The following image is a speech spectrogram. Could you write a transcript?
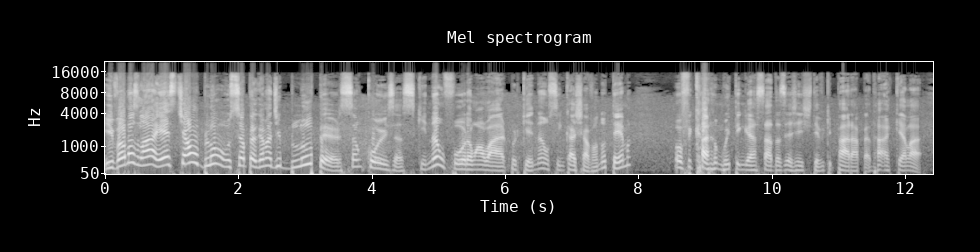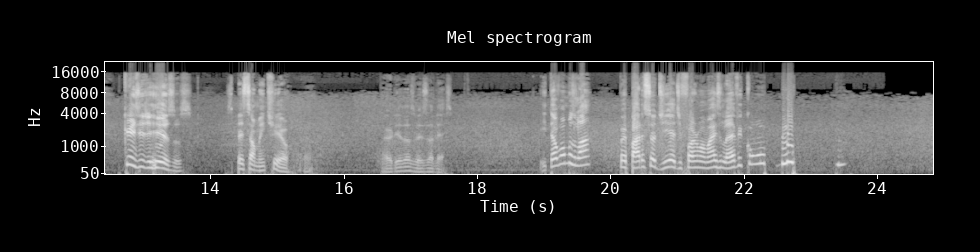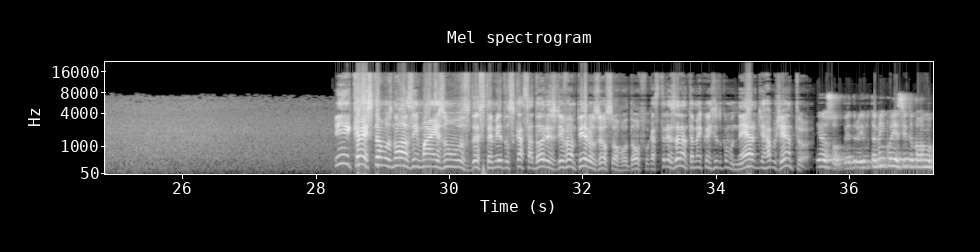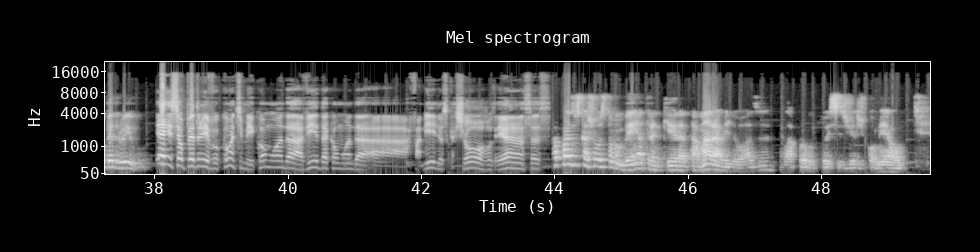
E vamos lá, este é o Blue, o seu programa de bloopers. São coisas que não foram ao ar porque não se encaixavam no tema ou ficaram muito engraçadas e a gente teve que parar para dar aquela crise de risos. Especialmente eu. A maioria das vezes, aliás. Então vamos lá. Prepare seu dia de forma mais leve com o Blue. E cá estamos nós em mais um Os Destemidos Caçadores de Vampiros. Eu sou Rodolfo Castrezana, também conhecido como Nerd Rabugento. Eu sou Pedro Ivo, também conhecido como Pedro Ivo. E aí, seu Pedro Ivo, conte-me como anda a vida, como anda a família, os cachorros, crianças. Rapaz, os cachorros estão bem, a tranqueira tá maravilhosa. Ela aprontou esses dias de comer.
